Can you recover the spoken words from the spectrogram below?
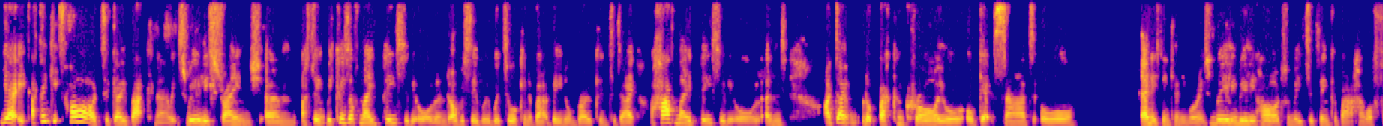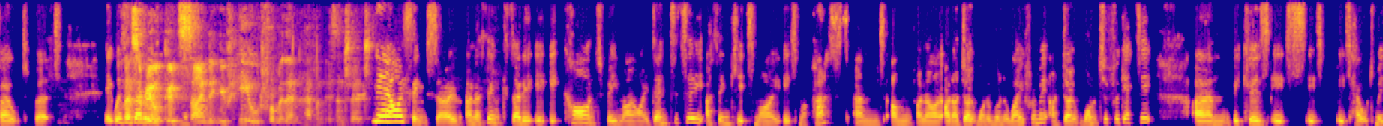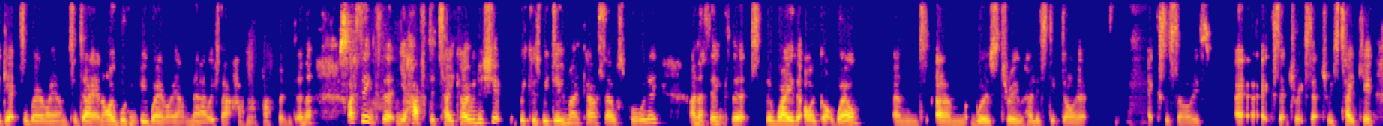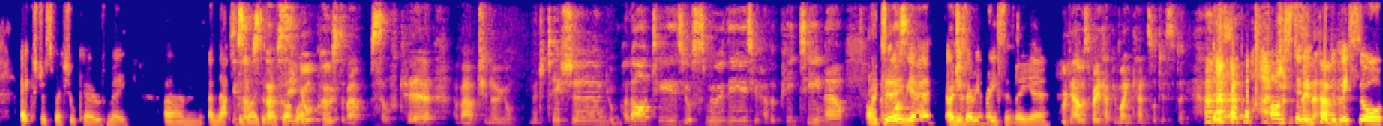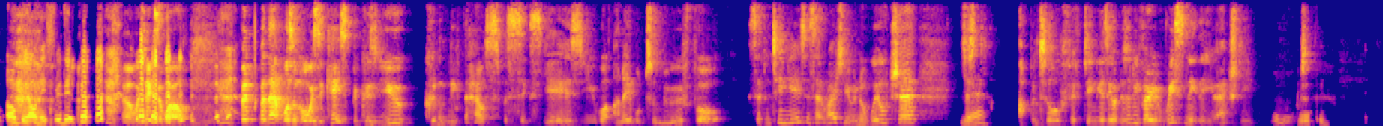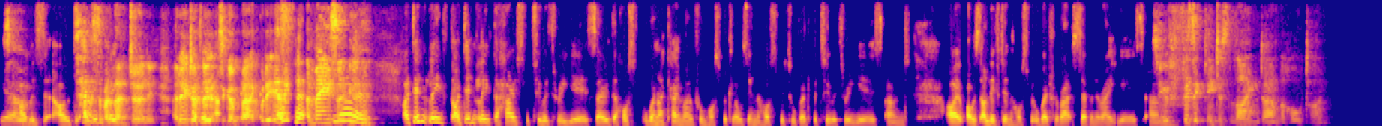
yeah, it, I think it's hard to go back now. It's really strange. Um, I think because I've made peace with it all, and obviously we're, we're talking about being unbroken today, I have made peace with it all. And I don't look back and cry or or get sad or anything anymore. It's really really hard for me to think about how I felt, but it was. And that's a, very, a real good sign that you've healed from it, then, haven't? Isn't it? Yeah, I think so, and I think that it, it, it can't be my identity. I think it's my it's my past, and um and I and I don't want to run away from it. I don't want to forget it um, because it's it's it's helped me get to where I am today, and I wouldn't be where I am now if that hadn't happened. And I, I think that you have to take ownership because we do make ourselves poorly, and I think that the way that I got well and um, was through holistic diet, mm-hmm. exercise, etc., etc. is taking extra special care of me. Um, and that's yes, the way I've, that I've I got seen well. your post about self care, about you know your meditation, your Pilates, your smoothies. You have a PT now. I do, yeah. Only is, very recently, yeah. I was very happy mine cancelled yesterday. I'm still incredibly sore. I'll be honest with you. oh, it takes a while, but but that wasn't always the case because you couldn't leave the house for six years. You were unable to move for 17 years. Is that right? You were in a wheelchair. Just yeah up until 15 years ago. It was only very recently that you actually walked. Walking. Yeah, so I was. I, tell I us about leave, that journey. I know you don't need to go back, but it is amazing. no, I didn't leave. I didn't leave the house for two or three years. So the hosp- when I came home from hospital, I was in the hospital bed for two or three years, and I, I was. I lived in the hospital bed for about seven or eight years. Um, so you were physically just lying down the whole time.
